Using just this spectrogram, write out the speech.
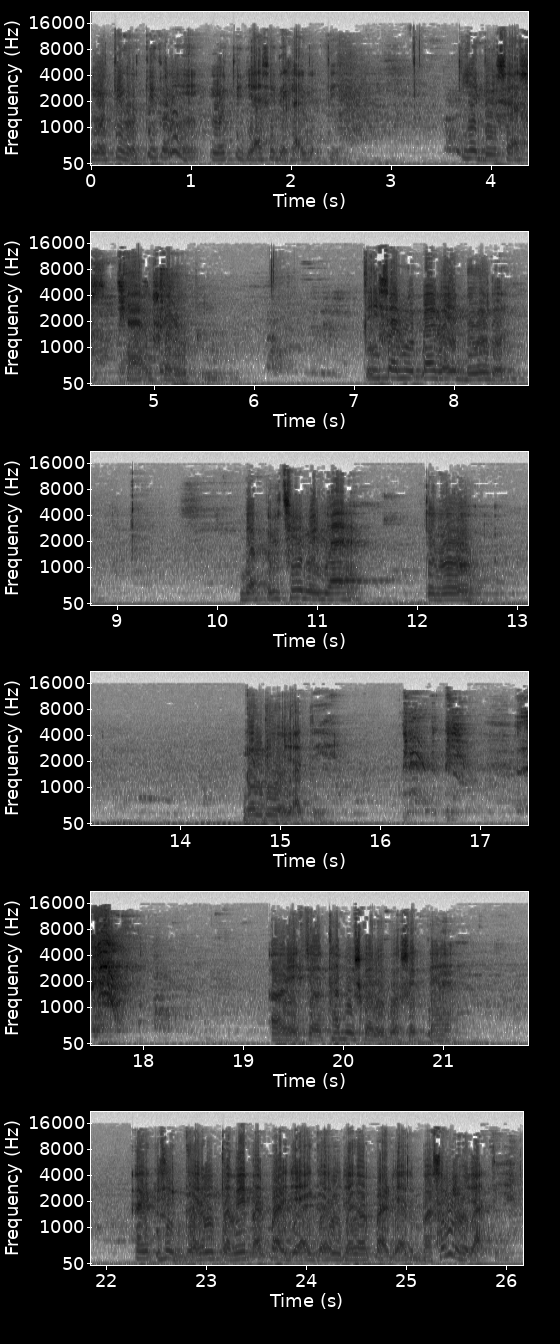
मोती होती तो नहीं, मोती जैसी दिखाई देती है। ये दूसरा है उसका रूप। तीसरा रूप है भाई बूंद। जब पृथ्वी मिल जाए तो वो गंदी हो जाती है। और एक चौथा भी उसका रूप हो सकते हैं। अगर किसी गर्म तवे पर पड़ जाए, गर्म जगह पर पड़ जाए तो भसम ही हो जाती है।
